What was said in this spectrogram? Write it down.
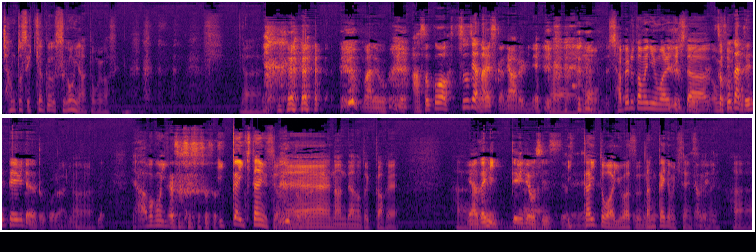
ちゃんと接客すごいなと思います。はい。まあでも、あそこは普通じゃないですかね、ある意味ね。はい。もう喋るために生まれてきた お店そこが前提みたいなところありますね。いやー僕も。一回行きたいんですよね。なんであの時カフェ。はい。や、ぜひ行ってみてほしいですよね。一回とは言わず何回でも行きたいんですけどね。は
